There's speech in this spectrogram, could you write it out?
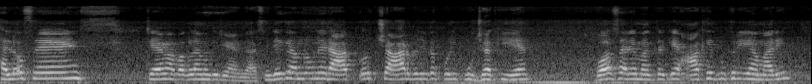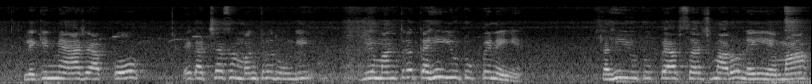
हेलो फ्रेंड्स जय माँ बगला, मुझे जय दास देखिए, हम लोग ने रात को चार बजे तक पूरी पूजा की है। बहुत सारे मंत्र के आँखें दुख रही है हमारी। लेकिन मैं आज आपको एक अच्छा सा मंत्र दूँगी। ये मंत्र कहीं यूट्यूब पे नहीं है। कहीं यूट्यूब पे आप सर्च मारो, नहीं है। माँ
